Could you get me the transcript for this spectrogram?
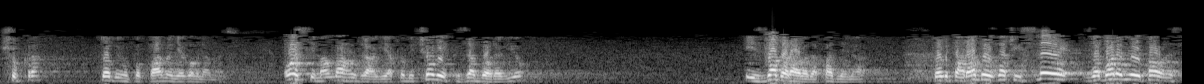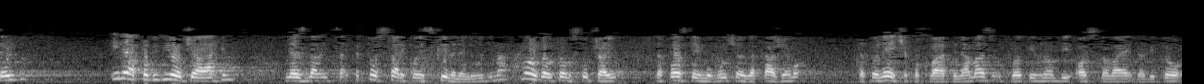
šukra, to bi mu pokvarilo njegov namaz. Osim Allahu dragi, ako bi čovjek zaboravio i zaborava da padne na tolika radost, znači sve zaboravio i pao na seždu, ili ako bi bio džahil, neznalica, jer to su stvari koje je skrivene ljudima, možda u tom slučaju da postoji mogućnost da kažemo da to neće pokvariti namaz, u protivnom bi osnova je da bi to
